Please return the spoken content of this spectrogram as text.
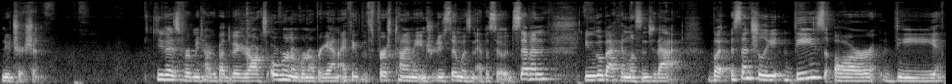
nutrition you guys have heard me talk about the big rocks over and over and over again. I think the first time I introduced them was in episode seven. You can go back and listen to that. But essentially, these are the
